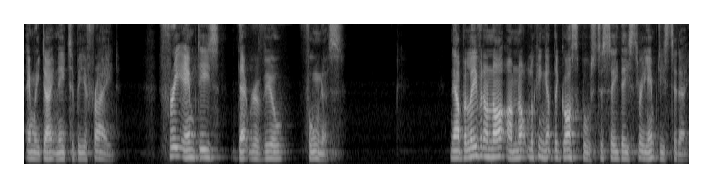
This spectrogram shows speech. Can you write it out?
and we don't need to be afraid. Free empties that reveal fullness. Now, believe it or not, I'm not looking at the Gospels to see these three empties today.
